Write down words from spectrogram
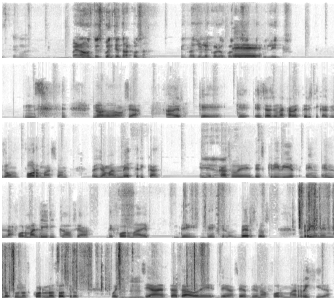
Este. Bueno, entonces cuente otra cosa. Mientras yo le coloco Eh. No, no, no, o sea, a ver, que, que esa es una característica, que son formas, son, se llaman métricas, en el caso de, de escribir en, en la forma lírica, o sea, de forma de, de- de que los versos rimen los unos con los otros, pues se ha tratado de, de hacer de una forma rígida,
